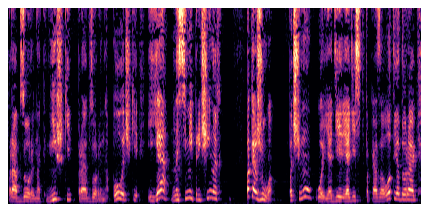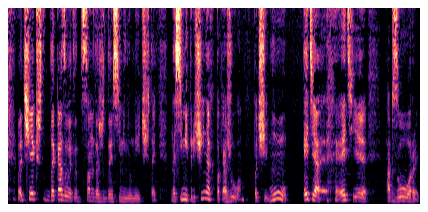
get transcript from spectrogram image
про обзоры на книжки, про обзоры на полочки. И я на семи причинах покажу вам, Почему? Ой, я, 10, я 10 показал, вот я дурак. Вот человек что-то доказывает, сам даже до 7 не умеет читать. На семи причинах покажу вам, почему эти, эти обзоры,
